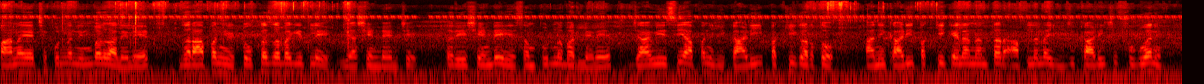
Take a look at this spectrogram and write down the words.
पानं याचे पूर्ण निंबर झालेले आहेत. जर आपण हे टोकं जर बघितले या शेंड्यांचे तर हे शेंडे हे संपूर्ण भरलेले आहेत. ज्यावेळेसही आपण ही काडी पक्की करतो आणि काडी पक्की केल्यानंतर आपल्याला ही जी काडीची फुगवण आहे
